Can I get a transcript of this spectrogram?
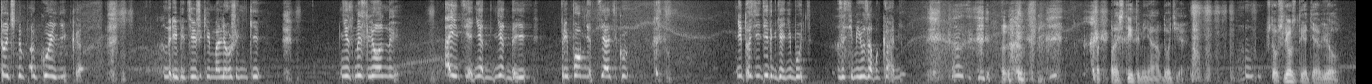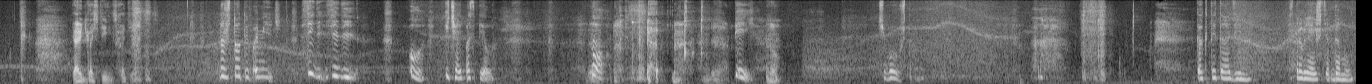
точно покойника. Ребятишки малешеньки, несмысленные, а и те нет, нет, да и припомнят тятьку. Не то сидит где-нибудь за семью замками. Прости ты меня, Авдотья, что в слезы-то я тебя вел. Я ведь гостиниц хотел. Да что ты, Фомич, сиди, сиди. О, и чай поспел. На. Да. Пей. Ну. Чего уж там. Как ты-то один справляешься в дому.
